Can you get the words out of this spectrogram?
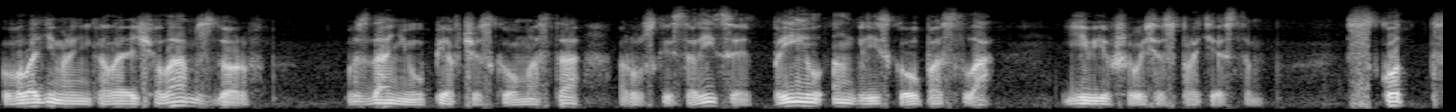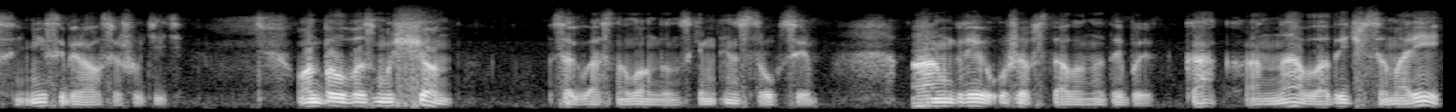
Владимир Николаевич Ламсдорф в здании у Певческого моста русской столицы принял английского посла, явившегося с протестом. Скотт не собирался шутить. Он был возмущен, согласно лондонским инструкциям. Англия уже встала на дыбы. Как она, владычица морей,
